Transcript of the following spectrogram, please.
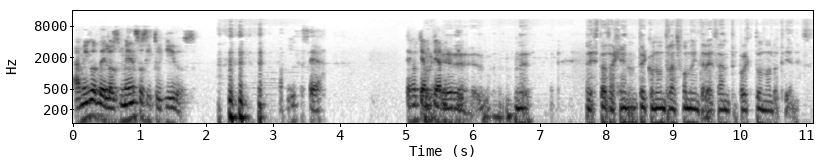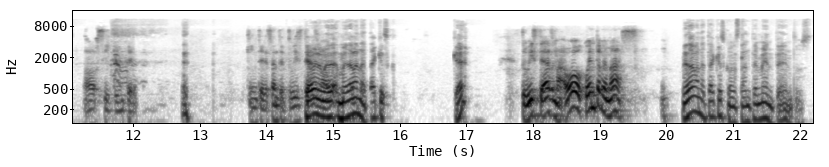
amigo de los mensos y tullidos? o sea, tengo que ampliar. necesitas a gente con un trasfondo interesante porque tú no lo tienes. Oh, sí, qué interesante. qué interesante. Tuviste asma. me daban ataques. ¿Qué? Tuviste asma. Oh, cuéntame más me daban ataques constantemente, entonces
